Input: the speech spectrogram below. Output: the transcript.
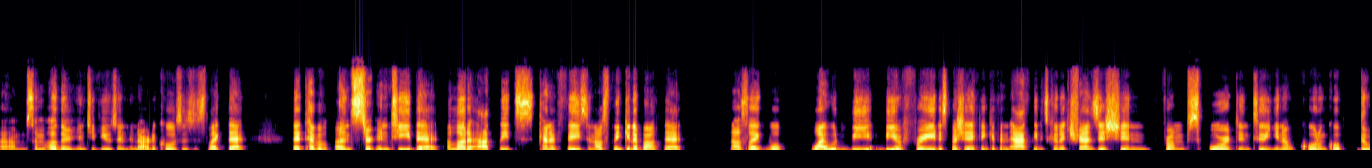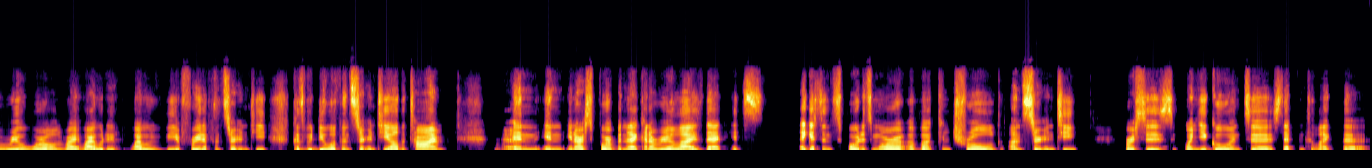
um, some other interviews and, and articles is just like that that type of uncertainty that a lot of athletes kind of face. And I was thinking about that, and I was like, well, why would we be afraid? Especially, I think if an athlete is going to transition from sport into you know quote unquote the real world, right? Why would we, why would we be afraid of uncertainty? Because we deal with uncertainty all the time, yeah. in in in our sport. But then I kind of realized that it's I guess in sport it's more of a controlled uncertainty versus when you go into step into like the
